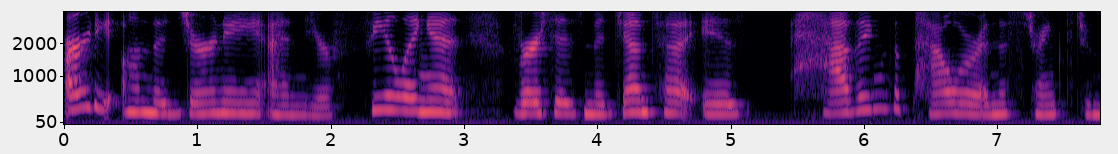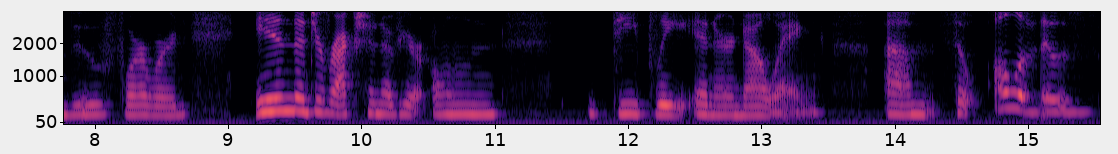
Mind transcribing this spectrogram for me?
already on the journey and you're feeling it, versus magenta is having the power and the strength to move forward in the direction of your own deeply inner knowing. Um, so all of those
